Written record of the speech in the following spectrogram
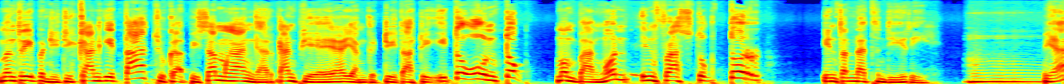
Menteri Pendidikan kita juga bisa menganggarkan biaya yang gede tadi itu untuk membangun infrastruktur internet sendiri. Oh. Ya,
